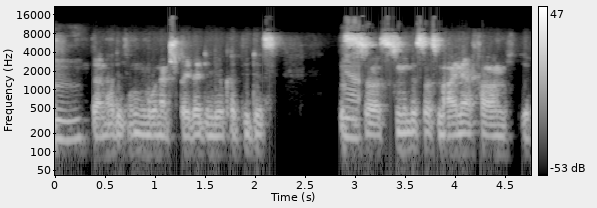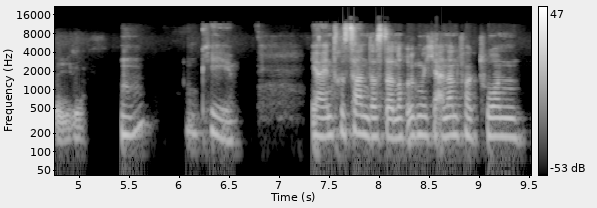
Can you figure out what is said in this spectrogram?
Mhm. Dann hatte ich einen Monat später die Myokarditis. Das ja. ist aus, zumindest aus meiner Erfahrung nicht die Regel. Mhm. Okay. Ja, interessant, dass da noch irgendwelche anderen Faktoren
